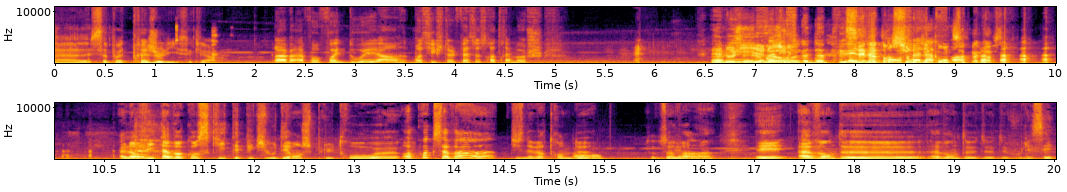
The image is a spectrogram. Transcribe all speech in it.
Euh, ça peut être très joli, c'est clair. Ah bah, faut, faut être doué, hein. Moi, si je te le fais, ce sera très moche. Et Loli, Mais ça alors, risque de plus C'est être l'intention étanche à qui la compte, fin. c'est pas grave ça. alors vite avant qu'on se quitte et puis que je vous dérange plus trop. euh, Oh quoi que ça va, hein 19h32. Oh, Ça, bien. va. Hein et avant de, avant de, de- de vous laisser,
